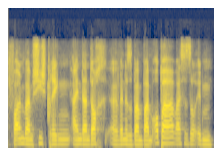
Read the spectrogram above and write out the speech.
vor allem beim Skispringen, einen dann doch, äh, wenn du so beim, beim Opa, weißt du, so im,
